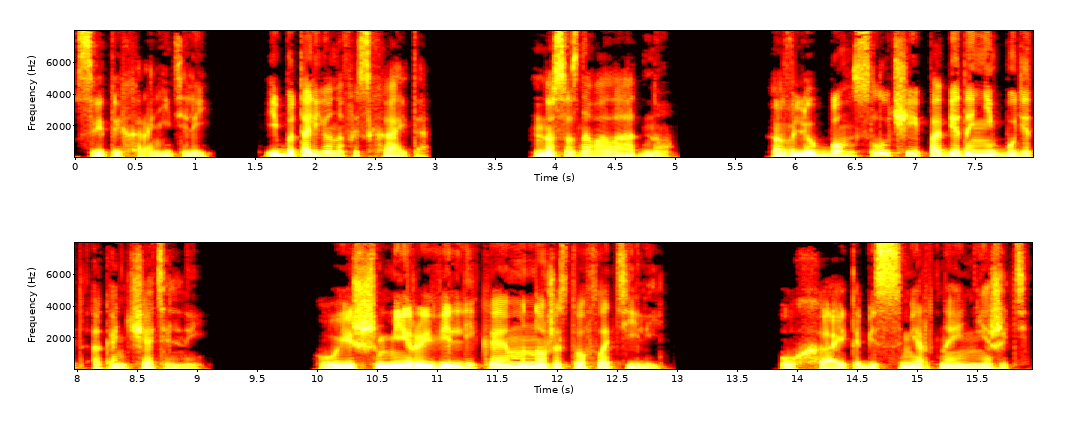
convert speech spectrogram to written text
святых хранителей и батальонов из Хайта но сознавала одно. В любом случае победа не будет окончательной. У Ишмиры великое множество флотилий. У Хайта бессмертная нежить.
